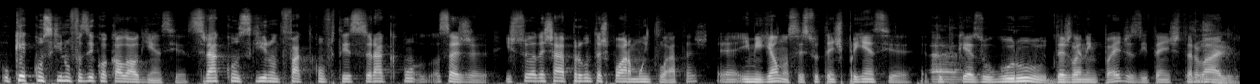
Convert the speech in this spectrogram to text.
o que é que conseguiram fazer com aquela audiência? Será que conseguiram de facto converter? Será que, ou seja, isto a deixar perguntas para o ar muito latas. Eh, e Miguel, não sei se tu tens experiência, tu Ah. porque és o guru das landing pages e tens trabalho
